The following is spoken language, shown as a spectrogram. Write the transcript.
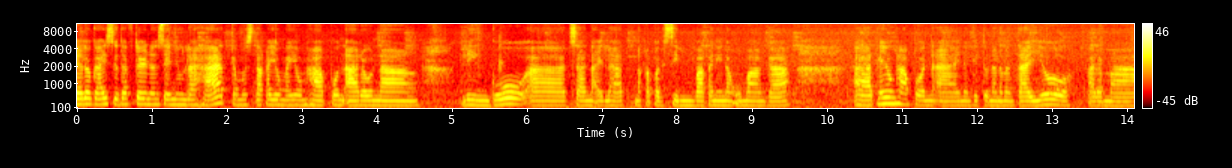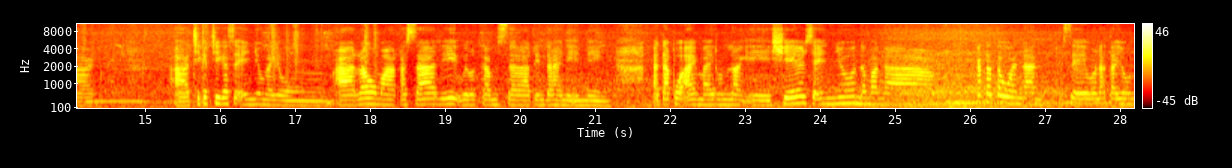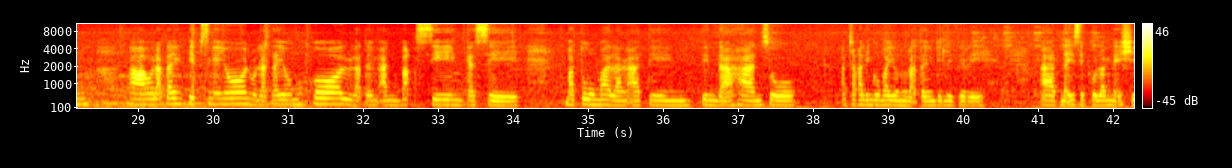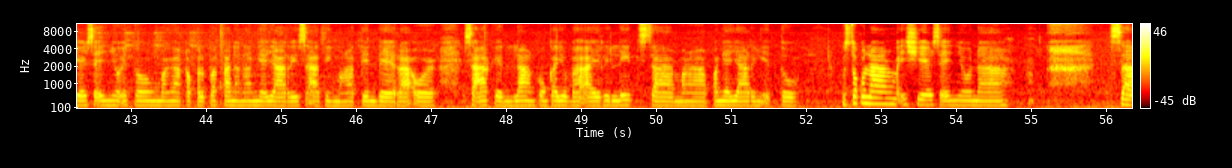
Hello guys, good afternoon sa inyong lahat. Kamusta kayo ngayong hapon, araw ng linggo at sana ay lahat nakapagsimba kaninang umaga. At ngayong hapon ay nandito na naman tayo para mag ah, chika-chika sa inyo ngayong araw mga kasari. Welcome sa tindahan ni Ining. At ako ay mayroon lang i-share sa inyo na mga katatawanan kasi wala tayong Ah, wala tayong tips ngayon, wala tayong haul, wala tayong unboxing kasi matumal ang ating tindahan. So, at saka linggo ngayon wala tayong delivery. At naisip ko lang na i-share sa inyo itong mga kapalpakan na nangyayari sa ating mga tendera or sa akin lang kung kayo ba ay relate sa mga pangyayaring ito. Gusto ko lang ma-share sa inyo na sa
